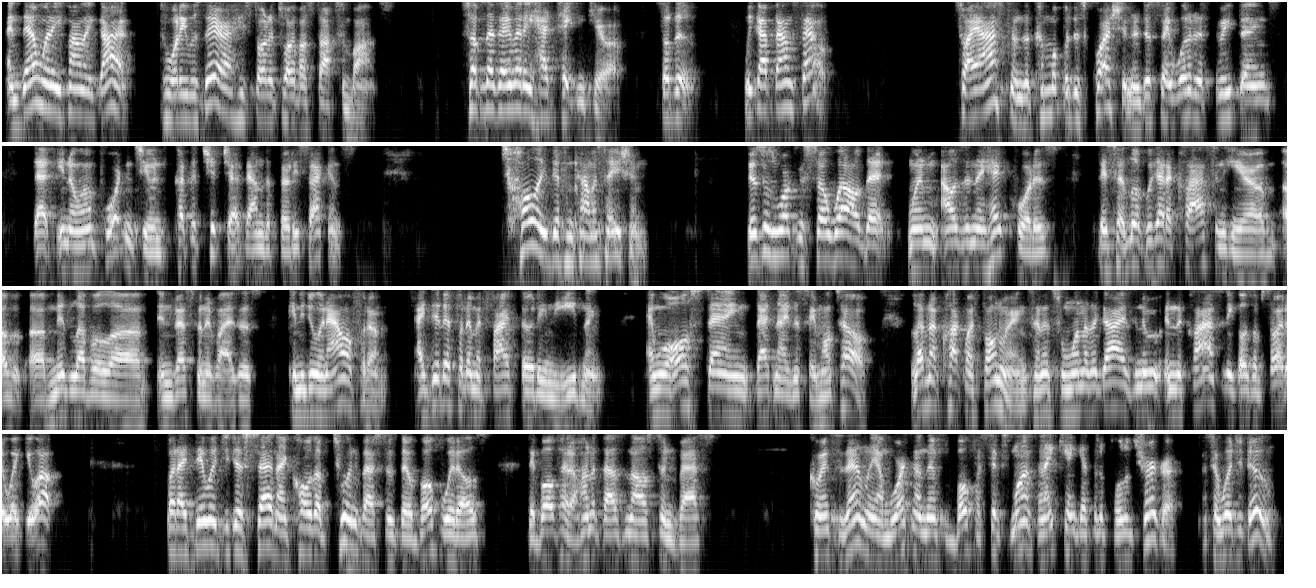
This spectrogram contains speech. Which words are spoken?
And then when he finally got to what he was there, he started talking about stocks and bonds, something that they already had taken care of. So the, we got bounced out. So I asked him to come up with this question and just say, what are the three things that you know are important to you, and cut the chit chat down to 30 seconds. Totally different conversation. This was working so well that when I was in the headquarters, they said, "Look, we got a class in here of, of uh, mid-level uh, investment advisors. Can you do an hour for them?" I did it for them at 5:30 in the evening, and we're all staying that night in the same hotel. 11 o'clock, my phone rings, and it's from one of the guys in the, in the class, and he goes, "I'm sorry to wake you up." But I did what you just said, and I called up two investors. They were both widows. They both had $100,000 to invest. Coincidentally, I'm working on them for both for six months, and I can't get them to pull the trigger. I said, What'd you do?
